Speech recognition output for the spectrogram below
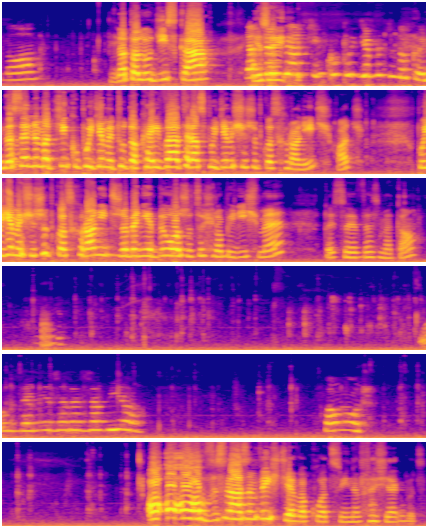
No. No to ludziska. Na Jeżeli- następnym odcinku pójdziemy tu do W końca. następnym odcinku pójdziemy tu do cave'a, a teraz pójdziemy się szybko schronić. Chodź. Pójdziemy się szybko schronić, żeby nie było, że coś robiliśmy. Tutaj sobie wezmę to. Kurde, mnie zaraz zabiją. Pomóż. O, o, o! Znalazłem wyjście ewakuacyjne w razie jakby co.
